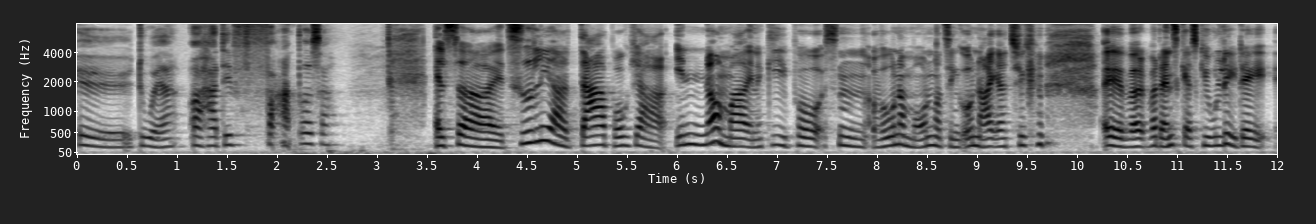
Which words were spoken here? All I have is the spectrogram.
øh, du er, og har det forandret sig? Altså øh, tidligere, der brugte jeg enormt meget energi på sådan at vågne om morgenen og tænke, åh oh, nej, jeg er tyk. Øh, hvordan skal jeg skjule det i dag?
